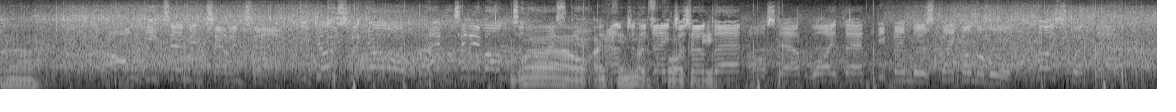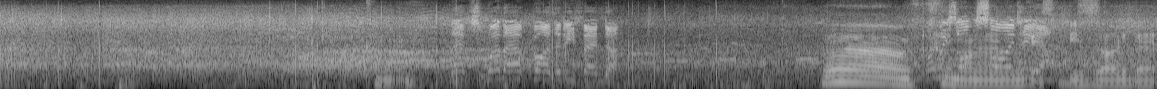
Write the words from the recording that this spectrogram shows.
Ah. Oh, wow, I cannot score today. Wide there. The defenders back on the ball. Nice work there. Come on. That's well out by the defender. Oh, oh come on, man. That's bizarrely bad.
